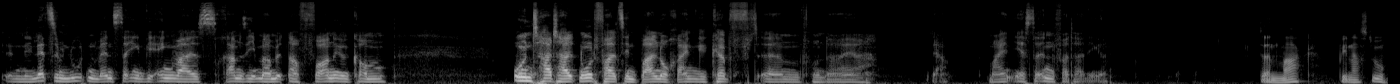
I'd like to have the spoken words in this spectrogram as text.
in den letzten Minuten, wenn es da irgendwie eng war, ist Ramsi immer mit nach vorne gekommen und hat halt notfalls den Ball noch reingeköpft. Ähm, von daher, ja, mein erster Innenverteidiger. Dann Marc, wen hast du?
